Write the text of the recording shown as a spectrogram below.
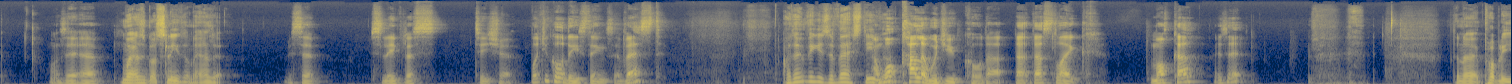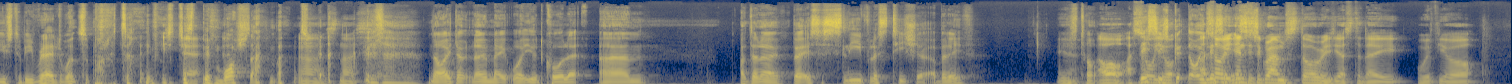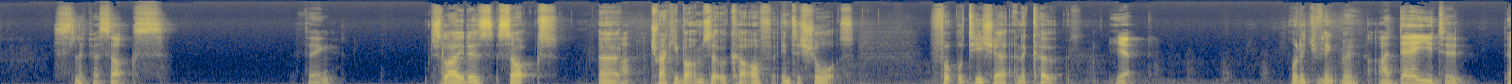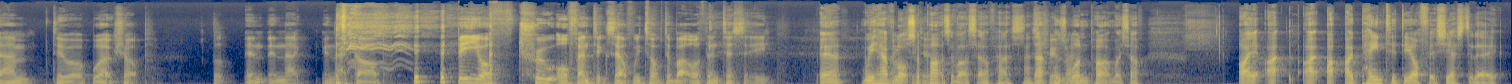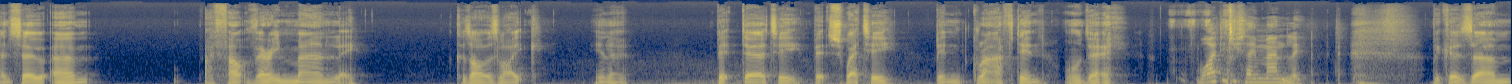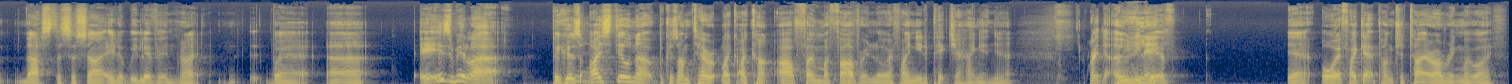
What was it? Uh, Well, it hasn't got sleeves on it, has it? it's a sleeveless t-shirt. What do you call these things? A vest? I don't think it's a vest either. And what color would you call that? That that's like mocha, is it? don't know. It probably used to be red once upon a time. It's just Yeah. been washed that much. Oh, it's nice. No, I don't know, mate. What you'd call it? Um, I don't know, but it's a sleeveless T-shirt, I believe. Yeah. Top. Oh, I saw This is your, good- oh, I saw your this is- Instagram stories yesterday with your slipper socks thing. Sliders, socks, uh, Ah. tracky bottoms that were cut off into shorts, football T-shirt, and a coat. Yeah. What did you think, mate? I dare you to um, do a workshop in, in that in that garb. Be your true authentic self. We talked about authenticity. Yeah, we have lots of parts of ourselves, Has. That's That true, was man. one part of myself. I, I, I, I- I painted the office yesterday, and so um, I felt very manly because I was like, you know, bit dirty, bit sweaty, been grafting all day Why did you say manly? because um, that's the society that we live in, right? Where uh, it is a bit like that. Because I still know because I'm terrible. Like I can't. I'll phone my father-in-law if I need a picture hanging. Yeah, like the only Really? bit of yeah. Or if I get a punctured tire, I'll ring my wife.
